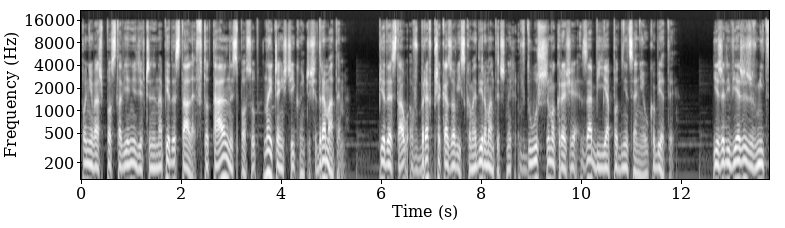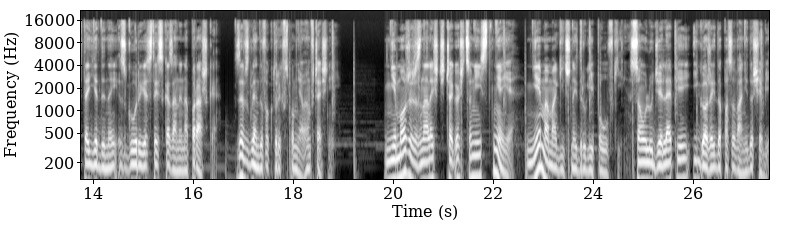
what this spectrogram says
ponieważ postawienie dziewczyny na piedestale w totalny sposób najczęściej kończy się dramatem. Piedestał, wbrew przekazowi z komedii romantycznych, w dłuższym okresie zabija podniecenie u kobiety. Jeżeli wierzysz w mit tej jedynej, z góry jesteś skazany na porażkę, ze względów, o których wspomniałem wcześniej. Nie możesz znaleźć czegoś, co nie istnieje. Nie ma magicznej drugiej połówki. Są ludzie lepiej i gorzej dopasowani do siebie,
